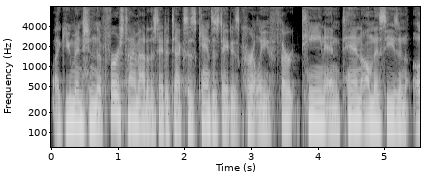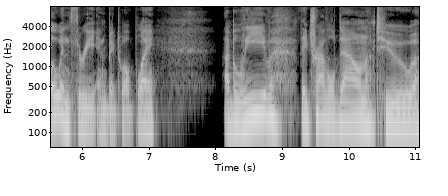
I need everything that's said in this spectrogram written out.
Like you mentioned, the first time out of the state of Texas, Kansas State is currently 13 and 10 on this season, 0 and 3 in Big 12 play. I believe they traveled down to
